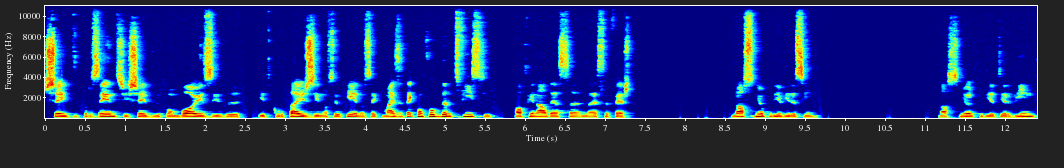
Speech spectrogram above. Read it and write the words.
Cheio de presentes e cheio de comboios e de, e de cortejos e não sei o quê, não sei o que mais, até com fogo de artifício ao final dessa, dessa festa. Nosso Senhor podia vir assim. Nosso Senhor podia ter vindo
